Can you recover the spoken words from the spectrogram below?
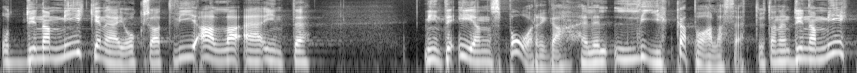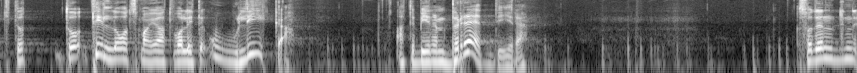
Och dynamiken är ju också att vi alla är inte, vi är inte enspåriga eller lika på alla sätt. Utan en dynamik, då, då tillåts man ju att vara lite olika. Att det blir en bredd i det. Så den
